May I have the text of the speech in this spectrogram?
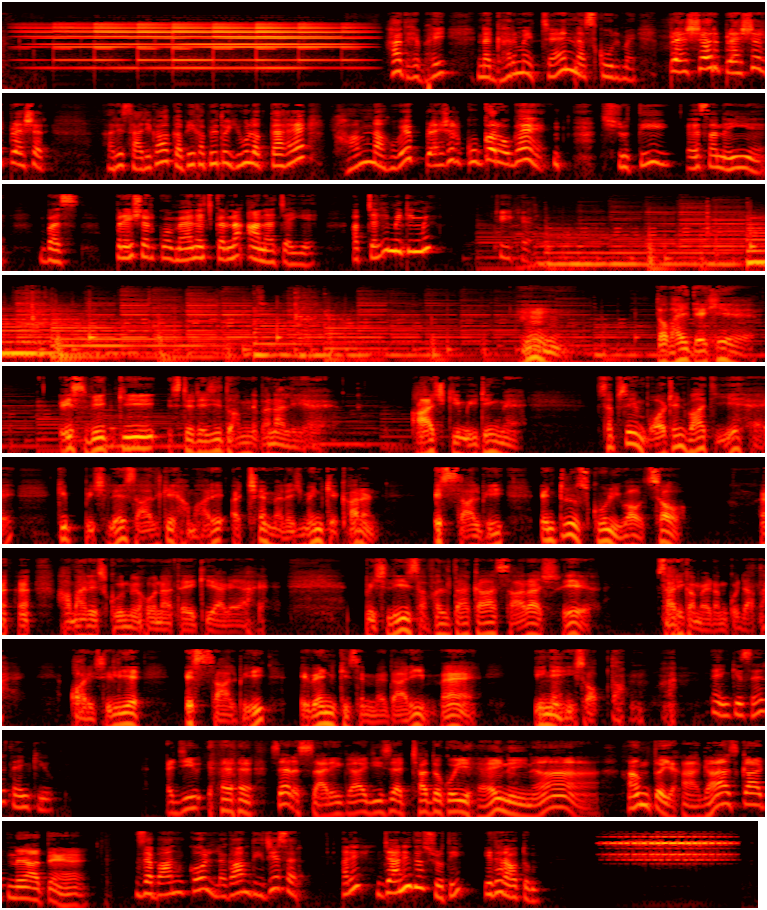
हद है भाई न घर में चैन न स्कूल में। प्रेशर प्रेशर प्रेशर अरे सारिका कभी कभी तो यूँ लगता है हम ना हुए प्रेशर कुकर हो गए। श्रुति ऐसा नहीं है। बस प्रेशर को मैनेज करना आना चाहिए। अब चले मीटिंग में। ठीक है। हम्म तो भाई देखिए इस वीक की स्ट्रेटेजी तो हमने बना ली है। आज की मीटिंग में सबसे इम्पोर्टेंट बात यह है कि पिछले साल के हमारे अच्छे मैनेजमेंट के कारण इस साल भी इंटर स्कूल युवा उत्सव हमारे स्कूल में होना तय किया गया है। पिछली सफलता का सारा श्रेय सारिका मैडम को जाता है और इसीलिए इस साल भी इवेंट की ज़िम्मेदारी मैं इन्हें ही सौंपता हूँ। Thank you sir thank you ji sir Sarika ji से अच्छा तो कोई है ही नहीं ना। हम तो यहाँ घास काटने आते हैं। जबान को लगाम दीजिए सर। अरे जाने दो श्रुति। इधर आओ तुम।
